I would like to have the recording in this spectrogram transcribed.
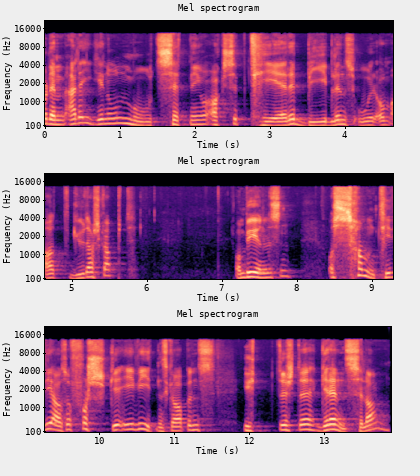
For dem er det ikke noen motsetning å akseptere Bibelens ord om at Gud har skapt, om begynnelsen, og samtidig altså forske i vitenskapens ytterste grenseland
